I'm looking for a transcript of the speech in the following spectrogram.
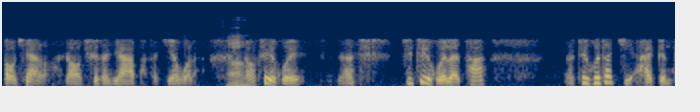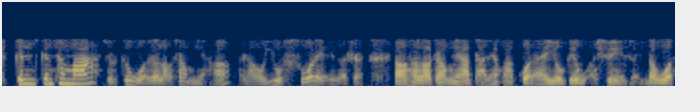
道歉了，然后去他家把他接过来。啊然后这回，呃，这这回来他，呃，这回他姐还跟跟跟他妈，就是跟我的老丈母娘，然后又说了这个事儿，然后他老丈母娘打电话过来又给我训一顿，那我，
